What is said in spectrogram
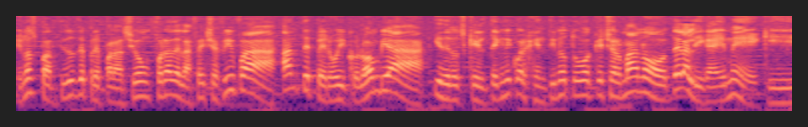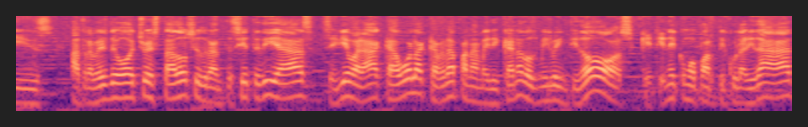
en los partidos de preparación fuera de la fecha FIFA ante Perú y Colombia, y de los que el técnico argentino tuvo que echar mano de la Liga M MX. A través de ocho estados y durante siete días se llevará a cabo la carrera panamericana 2022, que tiene como particularidad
